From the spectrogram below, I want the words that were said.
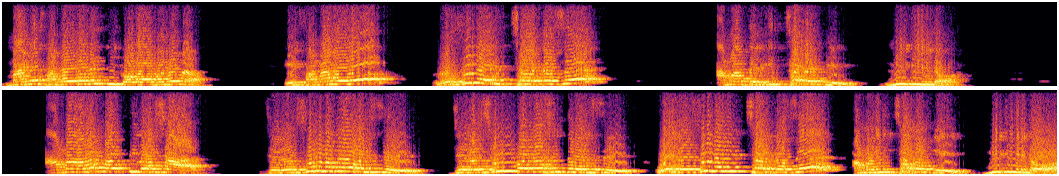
মানে ফানা মানে কি করা মানে না? এই ফানা হলো রসুলের ইচ্ছার কাছে আমাদের ইচ্ছাটাকে মিটিয়ে দেওয়া। আমার মাতৃভাষা যে রসুল হয়েছে, যে রসুল প্রকাশিত হয়েছে, ওই রসুলের ইচ্ছার কাছে আমার ইচ্ছাটাকে মিটিয়ে দেওয়া।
